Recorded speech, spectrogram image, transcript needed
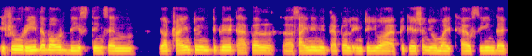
if you read about these things and you are trying to integrate Apple, uh, sign in with Apple into your application, you might have seen that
